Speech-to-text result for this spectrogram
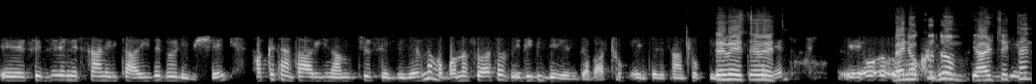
Ee, sebzelerin efsanevi tarihi de böyle bir şey. Hakikaten tarihini anlatıyor sebzelerin ama bana sorarsanız edebi değeri de var. Çok enteresan, çok büyük. Evet, evet. E, o, ben okudum. Gerçekten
